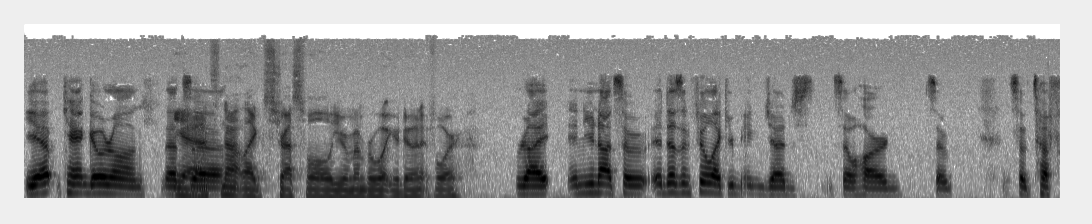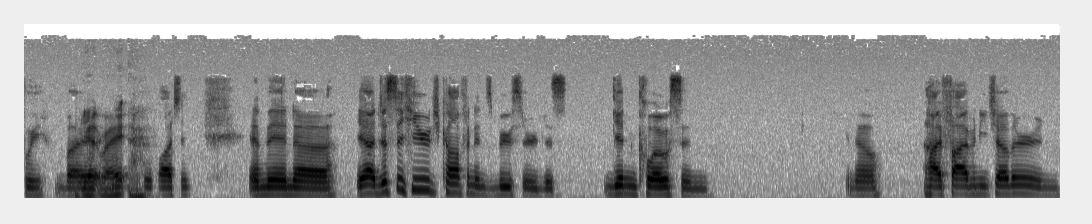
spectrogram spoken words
Yep, can't go wrong. That's yeah, uh, it's not like stressful. You remember what you're doing it for. Right, and you're not so. It doesn't feel like you're being judged so hard, so so toughly by Yeah, right. watching. And then, uh, yeah, just a huge confidence booster. Just getting close and you know, high fiving each other, and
